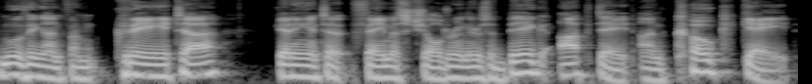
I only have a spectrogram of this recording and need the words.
Moving on from Greta, getting into famous children, there's a big update on Coke Gate.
